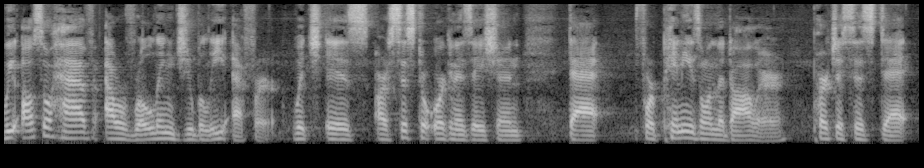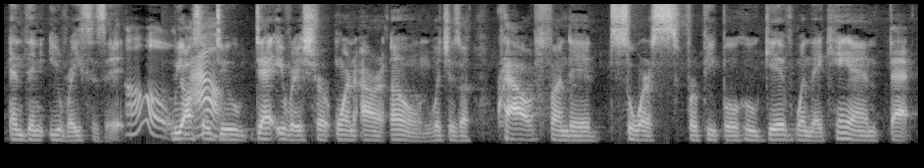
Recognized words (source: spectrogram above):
We also have our Rolling Jubilee effort, which is our sister organization that for pennies on the dollar purchases debt and then erases it. Oh, we also wow. do debt erasure on our own, which is a crowd-funded source for people who give when they can that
